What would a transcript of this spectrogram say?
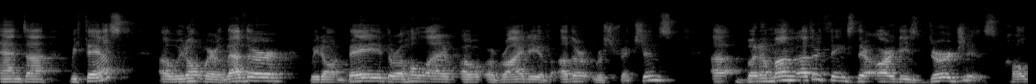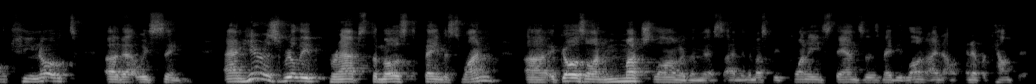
And uh, we fast. Uh, we don't wear leather. We don't bathe. There are a whole lot of a variety of other restrictions. Uh, but among other things, there are these dirges called kinot uh, that we sing. And here is really perhaps the most famous one. Uh, it goes on much longer than this. I mean, there must be 20 stanzas, maybe long. I know, I never counted.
